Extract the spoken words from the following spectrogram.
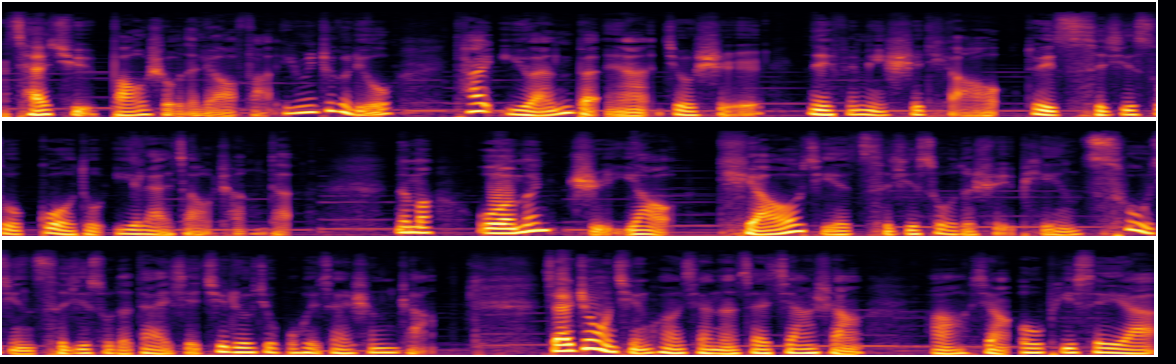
采取保守的疗法，因为这个瘤它原本啊就是内分泌失调、对雌激素过度依赖造成的。那么，我们只要调节雌激素的水平，促进雌激素的代谢，肌瘤就不会再生长。在这种情况下呢，再加上啊，像 O P C 呀。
